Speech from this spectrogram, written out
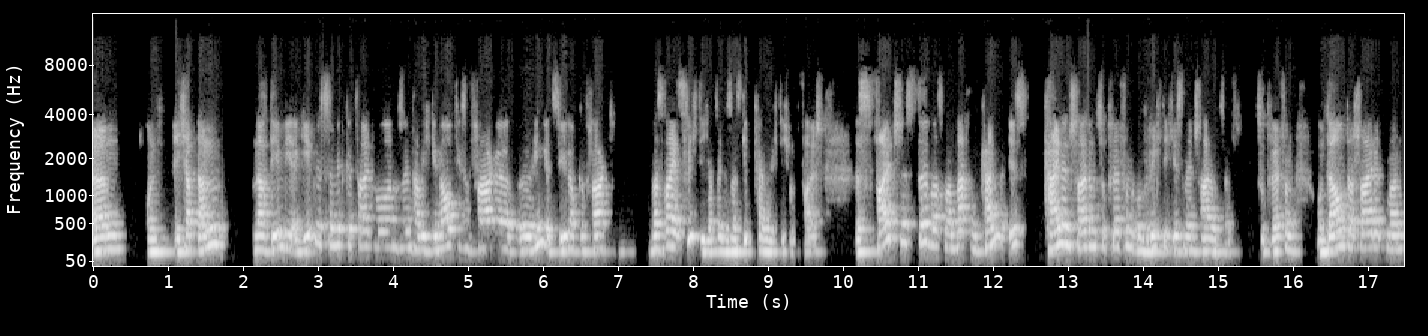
Ja. Ähm, und ich habe dann, nachdem die Ergebnisse mitgeteilt worden sind, habe ich genau auf diese Frage äh, hingezielt, habe gefragt, was war jetzt richtig? Ich habe gesagt, es gibt kein richtig und falsch. Das Falscheste, was man machen kann, ist, keine Entscheidung zu treffen und richtig ist eine Entscheidung zu treffen. Und da unterscheidet man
